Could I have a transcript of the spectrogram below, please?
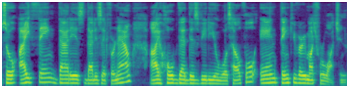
So I think that is that is it for now. I hope that this video was helpful and thank you very much for watching.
